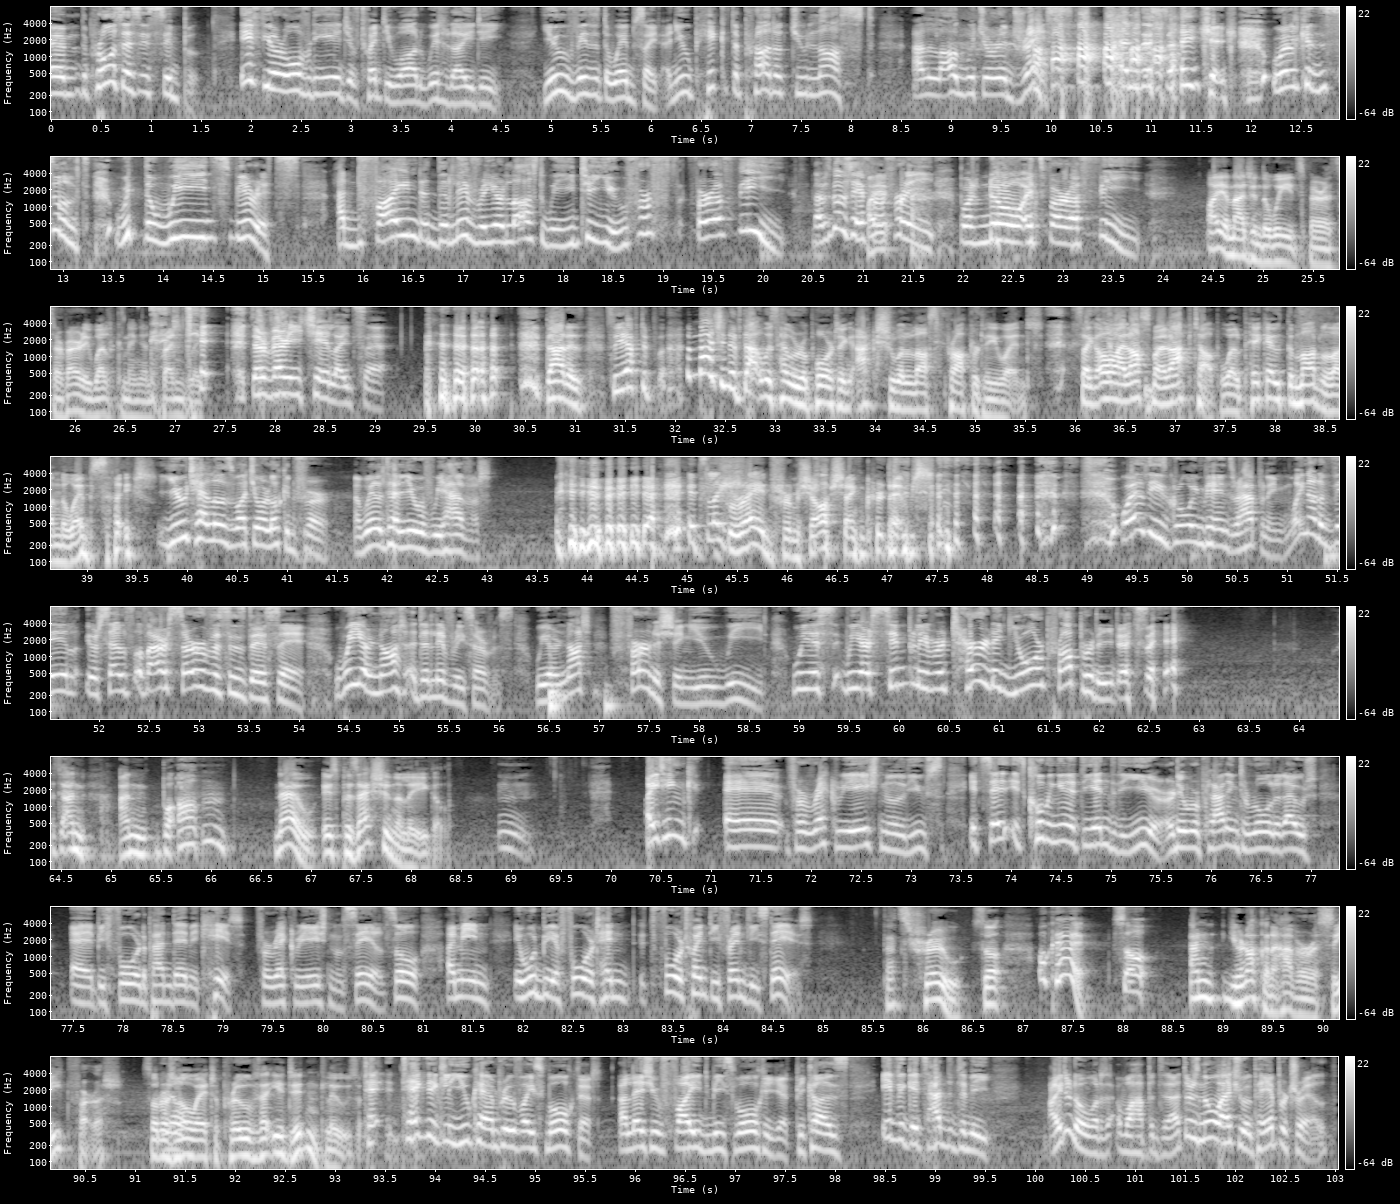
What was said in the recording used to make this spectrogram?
Um, the process is simple. If you're over the age of 21 with an ID, you visit the website and you pick the product you lost along with your address and the psychic will consult with the weed spirits and find and deliver your lost weed to you for f- for a fee. I was going to say for I- free, but no, it's for a fee. I imagine the weed spirits are very welcoming and friendly. They're very chill, I'd say. that is. So you have to imagine if that was how reporting actual lost property went. It's like, oh, I lost my laptop. Well, pick out the model on the website. You tell us what you're looking for, and we'll tell you if we have it. Yeah, it's like Red from Shawshank Redemption. While these growing pains are happening, why not avail yourself of our services, they say? We are not a delivery service. We are not furnishing you weed. We, is, we are simply returning your property, they say. and and but uh, mm, now is possession illegal? I think uh, for recreational use, it says it's coming in at the end of the year, or they were planning to roll it out uh, before the pandemic hit for recreational sales. So, I mean, it would be a 410, 420 friendly state. That's true. So okay, so and you're not going to have a receipt for it. So there's No. no, way to prove that you didn't lose it. Te- technically, you can't prove I smoked it unless you find me smoking it. Because if it gets handed to me, I don't know what what happened to that. There's no actual paper trail.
